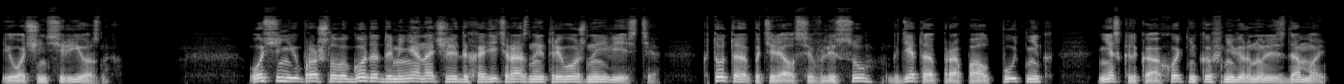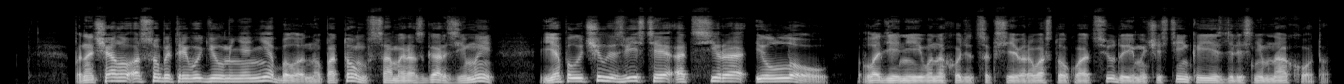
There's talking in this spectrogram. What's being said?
и очень серьезных». Осенью прошлого года до меня начали доходить разные тревожные вести. Кто-то потерялся в лесу, где-то пропал путник, несколько охотников не вернулись домой. Поначалу особой тревоги у меня не было, но потом, в самый разгар зимы, я получил известие от Сира Иллоу. Владение его находится к северо-востоку отсюда, и мы частенько ездили с ним на охоту.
